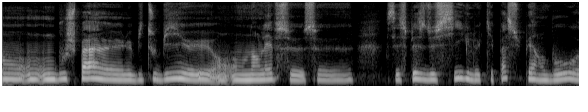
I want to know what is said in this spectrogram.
on ne bouge pas le B2B, on, enlève ce, ce cette espèce de sigle qui est pas super beau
